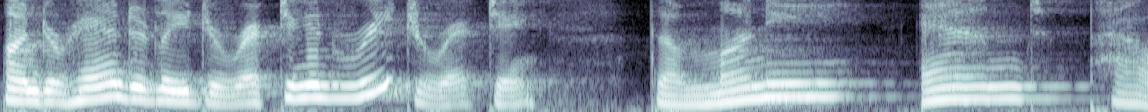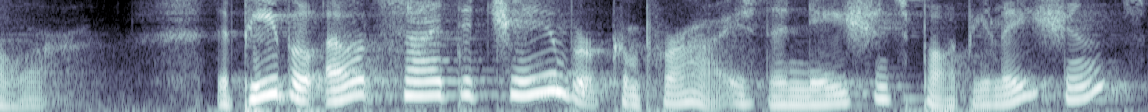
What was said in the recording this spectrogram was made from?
underhandedly directing and redirecting the money and power. The people outside the chamber comprise the nation's populations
